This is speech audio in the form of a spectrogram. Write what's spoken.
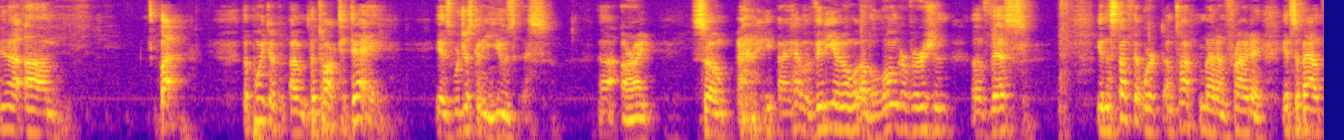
Yeah, um, but the point of, of the talk today is we're just going to use this. Uh, all right. So I have a video of a longer version of this. In the stuff that we're I'm talking about on Friday, it's about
